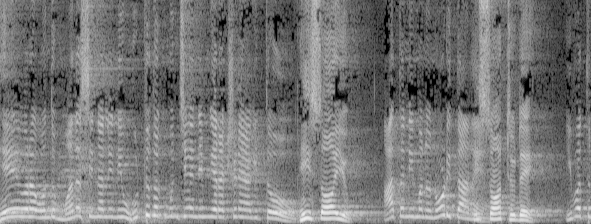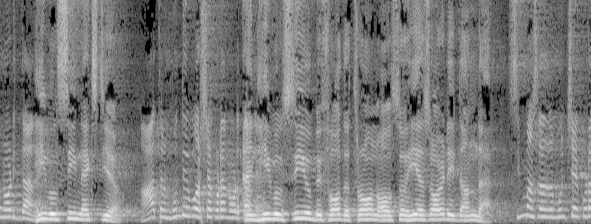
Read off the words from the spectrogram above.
ದೇವರ ಒಂದು ಮನಸ್ಸಿನಲ್ಲಿ ನೀವು ಹುಟ್ಟುವುದಕ್ಕೆ ಮುಂಚೆ ನಿಮ್ಗೆ ರಕ್ಷಣೆ ಆಗಿತ್ತು He saw you. ಆತ ನಿಮ್ಮನ್ನು ನೋಡಿದ್ದಾನೆ He saw today. ಇವತ್ತು ನೋಡಿದ್ದಾನೆ He will see next year. ಆತನ ಮುಂದಿನ ವರ್ಷ ಕೂಡ And ನೋಡ್ತಾನೆ he will see you before the throne also. He has already done that. ಸಿಂಹಾಸನದ ಮುಂಚೆ ಕೂಡ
